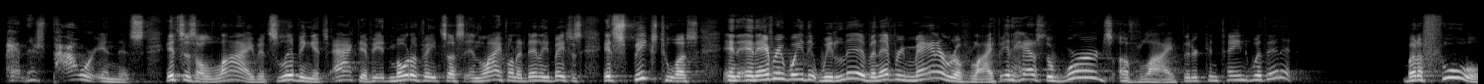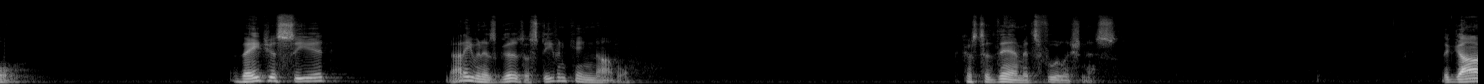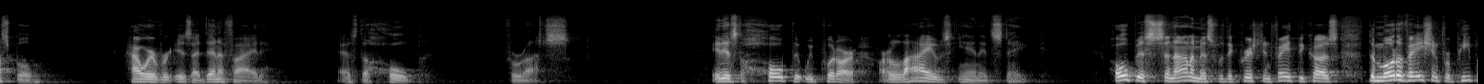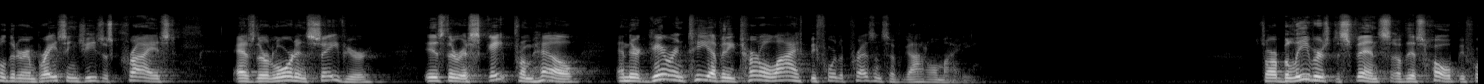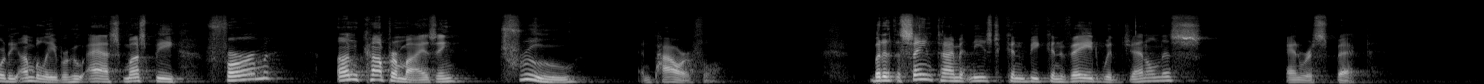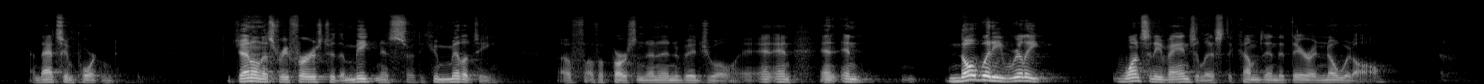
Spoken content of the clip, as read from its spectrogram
man, there's power in this. It's as alive, it's living, it's active, it motivates us in life on a daily basis. It speaks to us in, in every way that we live, in every manner of life. It has the words of life that are contained within it. But a fool, they just see it not even as good as a Stephen King novel. Because to them, it's foolishness. The gospel, however, is identified as the hope for us. It is the hope that we put our, our lives in at stake. Hope is synonymous with the Christian faith because the motivation for people that are embracing Jesus Christ as their Lord and Savior is their escape from hell and their guarantee of an eternal life before the presence of God Almighty. So, our believer's defense of this hope before the unbeliever who asks must be firm, uncompromising, true, and powerful. But at the same time, it needs to be conveyed with gentleness and respect. And that's important. Gentleness refers to the meekness or the humility of, of a person, an individual. And, and, and, and nobody really wants an evangelist that comes in that they're a know it all.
